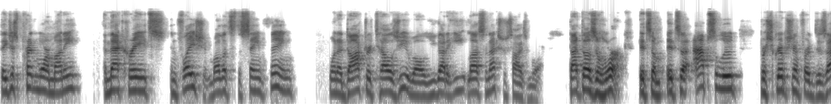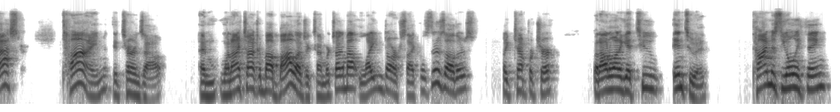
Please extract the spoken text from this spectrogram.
They just print more money and that creates inflation. Well, that's the same thing when a doctor tells you, well, you got to eat less and exercise more. That doesn't work. It's a it's an absolute prescription for disaster. Time, it turns out, and when I talk about biologic time, we're talking about light and dark cycles. There's others like temperature, but I don't want to get too into it. Time is the only thing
